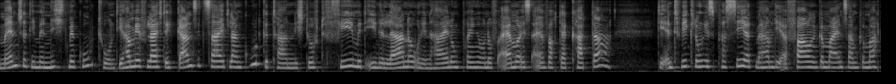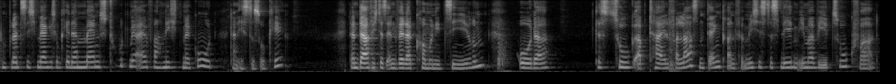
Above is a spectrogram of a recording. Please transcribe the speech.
Menschen, die mir nicht mehr gut tun, die haben mir vielleicht eine ganze Zeit lang gut getan und ich durfte viel mit ihnen lernen und in Heilung bringen und auf einmal ist einfach der Cut da. die Entwicklung ist passiert, wir haben die Erfahrungen gemeinsam gemacht und plötzlich merke ich, okay, der Mensch tut mir einfach nicht mehr gut, dann ist das okay. Dann darf ich das entweder kommunizieren oder das Zugabteil verlassen. Denk dran, für mich ist das Leben immer wie Zugfahrt.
